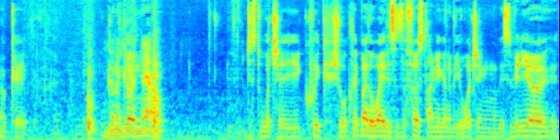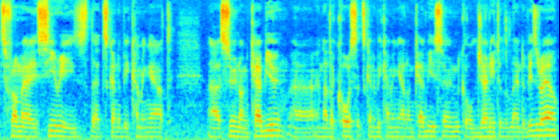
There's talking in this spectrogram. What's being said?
Okay, I'm gonna go now just watch a quick short clip. By the way, this is the first time you're going to be watching this video. It's from a series that's going to be coming out uh, soon on Kabu, uh, another course that's going to be coming out on Kabu soon called Journey to the Land of Israel.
